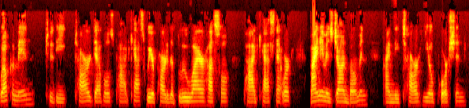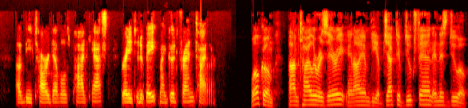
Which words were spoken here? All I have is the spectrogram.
Welcome in to the Tar Devils podcast. We are part of the Blue Wire Hustle podcast network. My name is John Bowman. I'm the Tar Heel portion of the Tar Devils podcast, ready to debate my good friend Tyler. Welcome. I'm Tyler Roseri, and I am the objective Duke fan in this duo.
